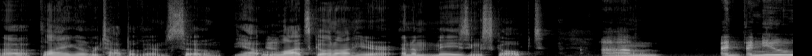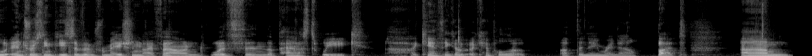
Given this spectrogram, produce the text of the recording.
uh, flying over top of him. So, yeah, Yeah. lots going on here. An amazing sculpt. um, a, a new interesting piece of information I found within the past week. I can't think of, I can't pull up, up the name right now, but um,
